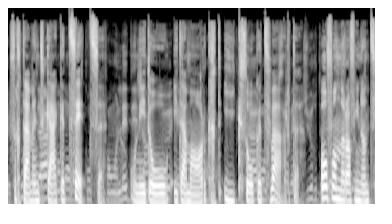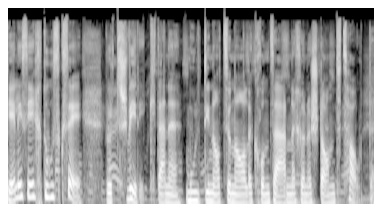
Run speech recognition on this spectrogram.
sich dem entgegenzusetzen und nicht auch in diesen Markt eingesogen zu werden. Auch von einer finanziellen Sicht aus gesehen wird es schwierig, diesen multinationalen Konzernen standzuhalten.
